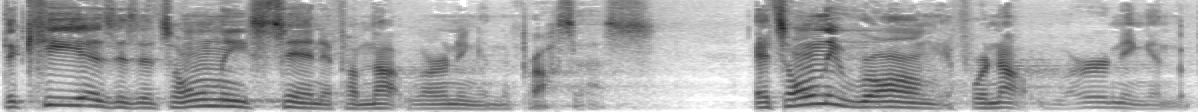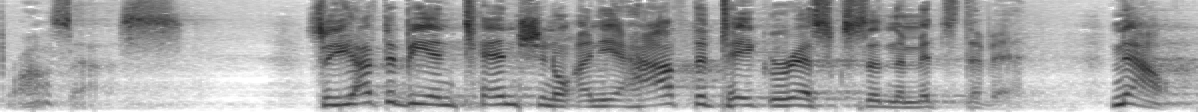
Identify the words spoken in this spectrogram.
The key is, is it's only sin if I'm not learning in the process. It's only wrong if we're not learning in the process. So you have to be intentional and you have to take risks in the midst of it. Now,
